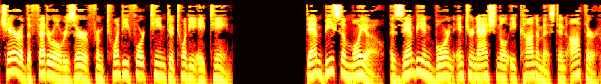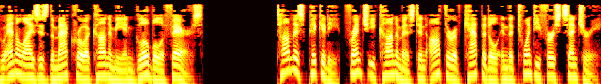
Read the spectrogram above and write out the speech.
chair of the Federal Reserve from 2014 to 2018. Dambisa Moyo, a Zambian-born international economist and author who analyzes the macroeconomy and global affairs. Thomas Piketty, French economist and author of Capital in the 21st Century.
